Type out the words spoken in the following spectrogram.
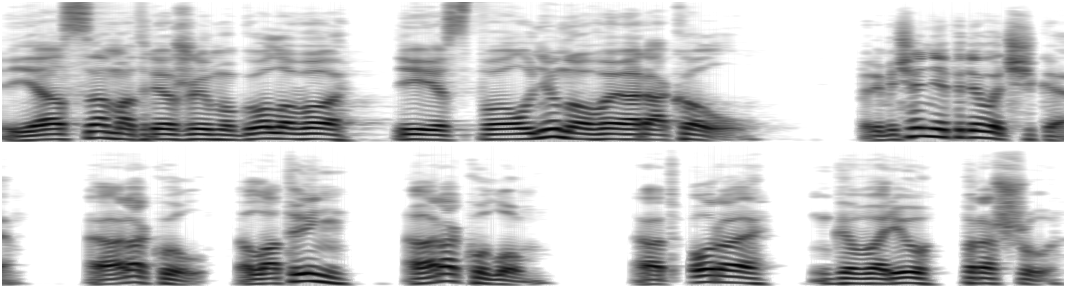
Я сам отрежу ему голову и исполню новый оракул. Примечание переводчика. Оракул. Латынь. Оракулум. От ора «говорю, прошу».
